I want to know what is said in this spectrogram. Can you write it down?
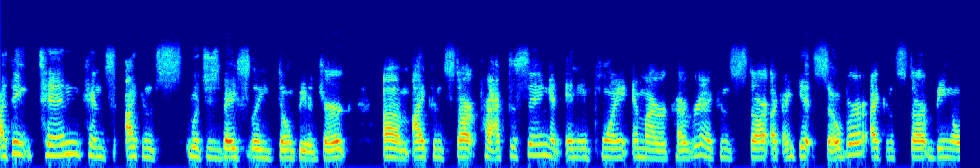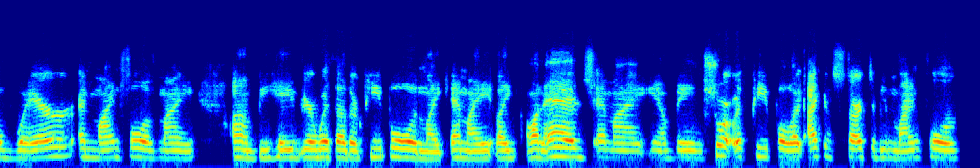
I think ten can I can which is basically don't be a jerk um, I can start practicing at any point in my recovery. I can start, like, I get sober. I can start being aware and mindful of my um, behavior with other people. And, like, am I, like, on edge? Am I, you know, being short with people? Like, I can start to be mindful of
